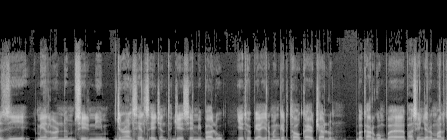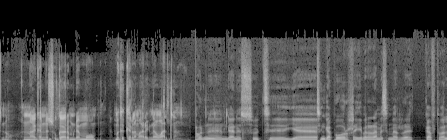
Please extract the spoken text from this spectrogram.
እዚህ ሜልበርንም ሲድኒም general sales agent GSA የሚባሉ የኢትዮጵያ አየር መንገድ ተወካዮች አሉን፣ በካርጎም በፓሴንጀርም ማለት ነው እና ከእነሱ ጋርም ደግሞ ምክክር ለማድረግ ነው ማለት ነው። አሁን እንዳነሱት የሲንጋፖር የበረራ መስመር ከፍቷል።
